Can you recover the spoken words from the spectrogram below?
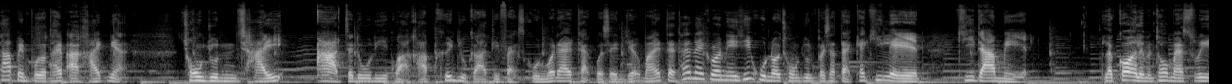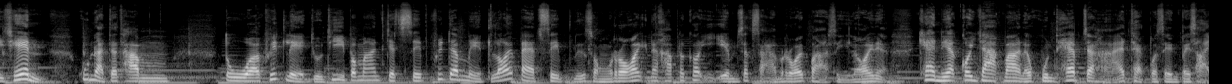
ถ้าเป็น prototype archive เนี่ยชงยุนใช้ อาจจะดูดีกว่าครับ ขึ้นอยู่กับ artifact คุณว่าได้แท็กเปอร์เซ็นต์เยอะไหม แต่ถ้าในกรณีที่คุณเอาชงยุนไปสแต็กแค่คีเลดคีดาเมจแล้วก็ elemental mastery เช่น คุณอาจจะทำตัวคริตเลดอยู่ที่ประมาณ 70 คริตดาเมจ180 หรือ 200 นะครับ แล้วก็ EM สัก 300 กว่า 400 เนี่ย แค่เนี้ยก็ยากมากแล้วคุณแทบจะหาแท็กเปอร์เซ็นต์ไปใส่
